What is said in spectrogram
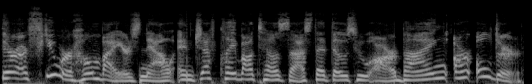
There are fewer homebuyers now, and Jeff Clabaugh tells us that those who are buying are older.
